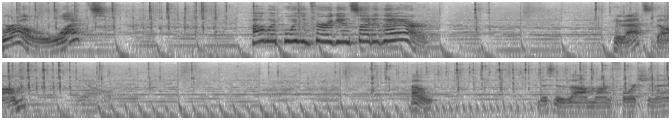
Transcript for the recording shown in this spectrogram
Bro, what? How am I Poison Fairy get inside of there? Okay, that's dumb. Oh. This is, um, unfortunate.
